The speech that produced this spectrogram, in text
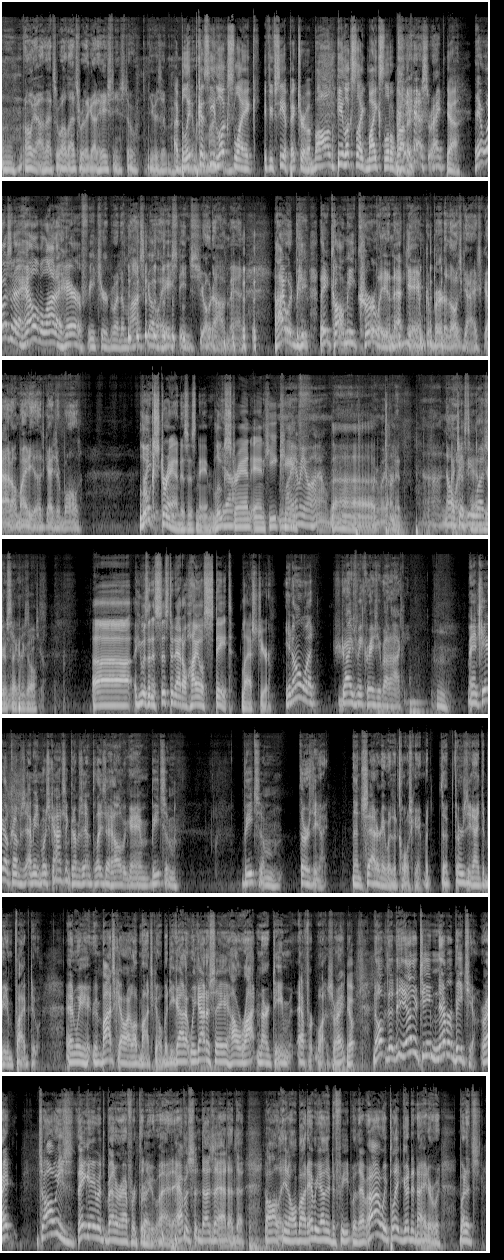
Oh yeah, that's well. That's where they got Hastings too. He was a. I believe because he looks like if you see a picture of him, Bald? He looks like Mike's little brother. Yes, right. yeah. There wasn't a hell of a lot of hair featured with the Moscow Hastings showdown, man. I would be. They'd call me curly in that game compared to those guys. God Almighty, those guys are bald. Luke Strand is his name. Luke Yeah. Strand, and he came. Miami, Ohio. Uh, darn it. Uh, no, I just he had it was here a second ago. Uh, he was an assistant at Ohio State last year. You know what drives me crazy about hockey? Mankato comes. I mean, Wisconsin comes in, plays a hell of a game, beats them, beats them Thursday night. Then Saturday was a close game, but the Thursday night they beat them five two. And we in Moscow, I love Moscow, but you got to we got to say how rotten our team effort was, right? Yep. No, the, the other team never beat you, right? It's always they gave it better effort than you. Uh, Avison does that. And the, all you know about every other defeat with them. Oh, we played good tonight, or but it's it,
